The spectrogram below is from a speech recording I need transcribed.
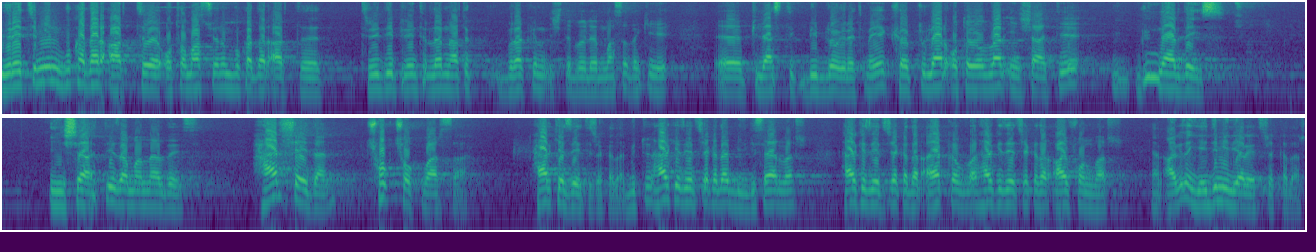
Üretimin bu kadar arttığı, otomasyonun bu kadar arttığı, 3D printerların artık bırakın işte böyle masadaki e, plastik biblo üretmeyi, köprüler, otoyollar inşa ettiği günlerdeyiz. İnşa ettiği zamanlardayız. Her şeyden çok çok varsa, herkese yetecek kadar, bütün herkese yetecek kadar bilgisayar var, herkese yetecek kadar ayakkabı var, herkese yetecek kadar iPhone var. Yani arkadaşlar 7 milyara yetecek kadar.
